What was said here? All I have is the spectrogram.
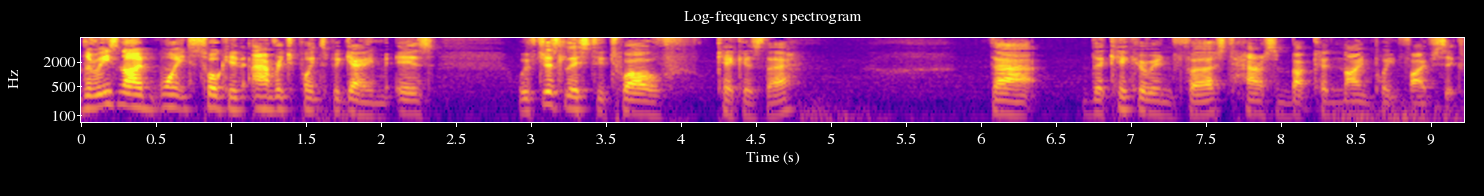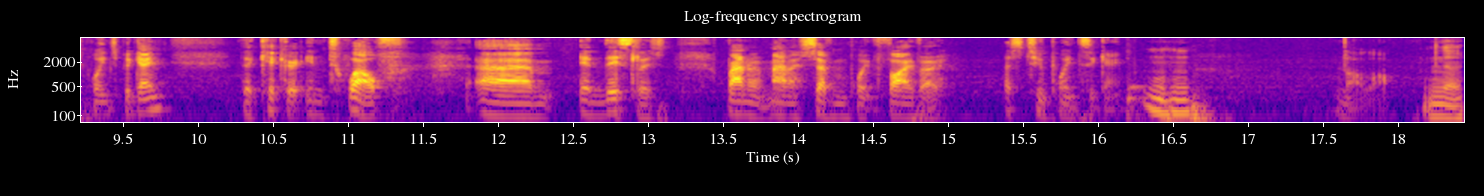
the reason I wanted to talk in average points per game is we've just listed twelve kickers there. That the kicker in first, Harrison Butker, nine point five six points per game. The kicker in twelfth um, in this list, Brandon McManus, seven point five zero. That's two points a game. Mm-hmm. Not a lot. No.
